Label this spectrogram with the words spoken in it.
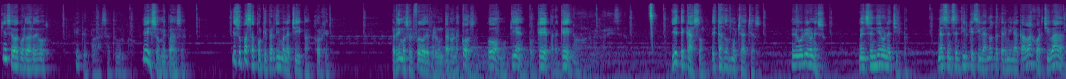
¿Quién se va a acordar de vos? ¿Qué te pasa, Turco? Eso me pasa. Eso pasa porque perdimos la chispa, Jorge. Perdimos el fuego de preguntarnos las cosas. ¿Cómo? ¿Quién? ¿Por qué? ¿Para qué? No, no me parece. No. Y este caso, estas dos muchachas, me devolvieron eso. Me encendieron la chispa. Me hacen sentir que si la nota termina acá abajo, archivada,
